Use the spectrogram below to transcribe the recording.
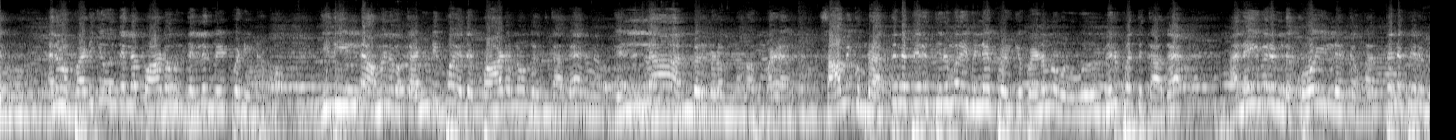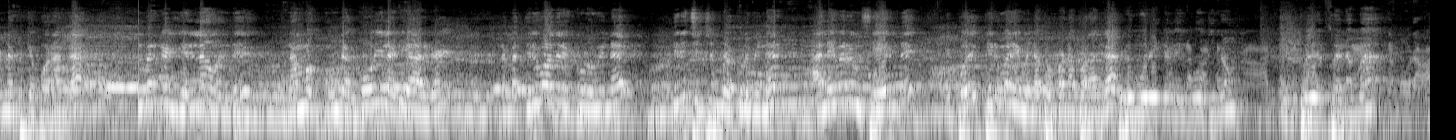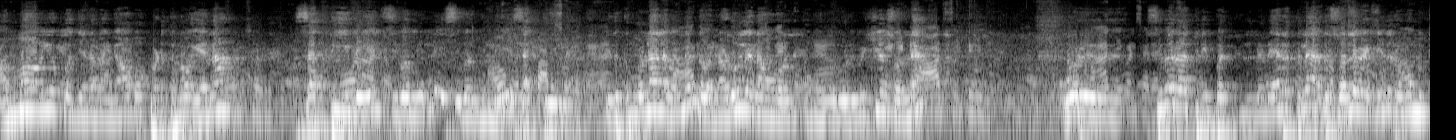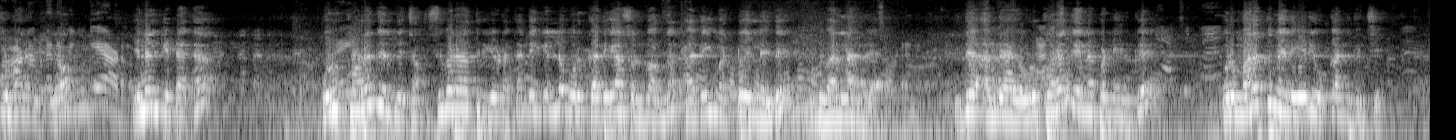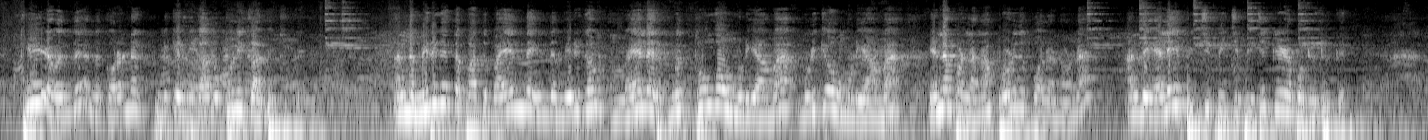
நம்ம படிக்கவும் தெரியல பாடவும் தெரியல வெயிட் பண்ணிட்டு இருக்கோம். இது இல்லாம நம்ம கண்டிப்பா இதை பாடணுங்கிறதுக்காக எல்லா அன்பர்களும் நம்ம சாமி கும்பிட்ற அத்தனை பேரும் திருமுறை விண்ணப்பிக்க வேணும்னு ஒரு ஒரு விருப்பத்துக்காக அனைவரும் இந்த கோயிலில் இருக்கவங்க அத்தனை பேரும் விண்ணப்பிக்க போறாங்க. நண்பர்கள் எல்லாம் வந்து நம்ம இந்த கோயில் அடியார்கள் நம்ம திருவாதிரை குழுவினர் திருச்சிற்றம்பல குழுவினர் அனைவரும் சேர்ந்து இப்போது திருமுறை விண்ணப்பம் பண்ண போறாங்க. திருமுறைகளை ஓதினோம். இப்போ இப்ப நம்ம அம்மாவையும் கொஞ்சம் நம்ம ஞாபகப்படுத்தணும். ஏன்னா சக்தி இல்லையே சிவம் இல்லை சிவம் இல்லையே சக்தி இல்லை. இதுக்கு முன்னால வந்து இந்த நடுவுல நான் ஒரு ஒரு விஷயம் சொன்னேன். ஒரு சிவராத்திரி நேரத்துல அது சொல்ல வேண்டியது ரொம்ப முக்கியமான விஷயம். என்னன்னு கேட்டாக்கா ஒரு குரங்கு இருந்துச்சாம். சிவராத்திரியோட கதைகள்ல ஒரு கதையா சொல்லுவாங்க. கதை மட்டும் இல்லை இது. இது வரலாறு. இது அந்த ஒரு குரங்கு என்ன பண்ணிருக்கு ஒரு மரத்து மேல ஏறி உட்காந்துக்குச்சு கீழே வந்து அந்த கொரோனா பிடிக்கிறதுக்காக புலி காத்துட்டு இருக்கு. அந்த மிருகத்தை பார்த்து பயந்த இந்த மிருகம் மேலே இருக்கும்போது தூங்கவும் முடியாம முடிக்கவும் முடியாம என்ன பண்ணலன்னா பொழுது போலனோடனே அந்த இலையை பிச்சு பிச்சு பிச்சு கீழே போட்டுட்டு இருக்கு.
